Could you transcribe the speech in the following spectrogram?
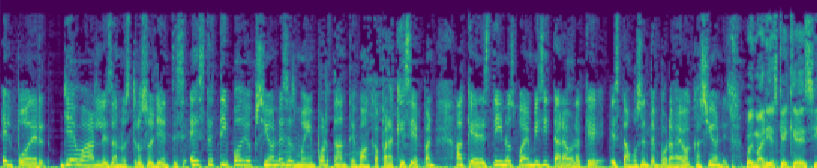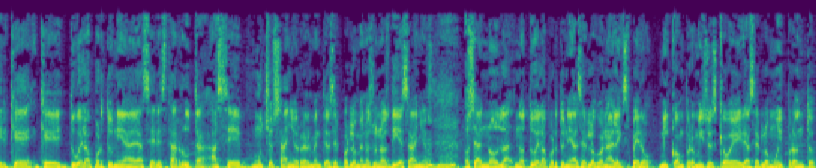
el poder llevarles a nuestros oyentes este tipo de opciones es muy importante, Juanca, para que sepan a qué destinos pueden visitar ahora que estamos en temporada de vacaciones. Pues Mari, es que hay que decir que, que tuve la oportunidad de hacer esta ruta hace muchos años, realmente hace por lo menos unos 10 años. O sea, no, la, no tuve la oportunidad de hacerlo con Alex, pero mi compromiso es que voy a ir a hacerlo muy pronto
